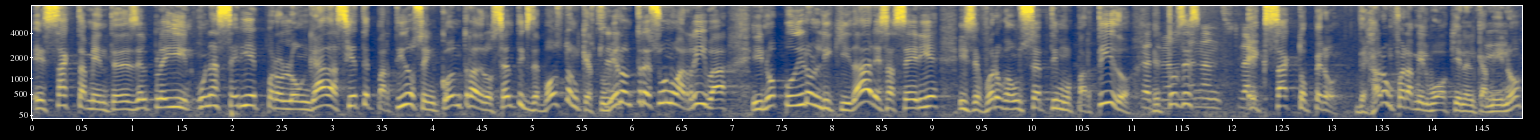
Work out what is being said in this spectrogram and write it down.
Exactamente, desde el play-in. Una serie prolongada, siete partidos en contra de los Celtics de Boston, que estuvieron 3-1 arriba y no pudieron liquidar esa serie y se fueron a un séptimo partido. Pero Entonces, ganando, claro. exacto, pero dejaron fuera a Milwaukee en el camino.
